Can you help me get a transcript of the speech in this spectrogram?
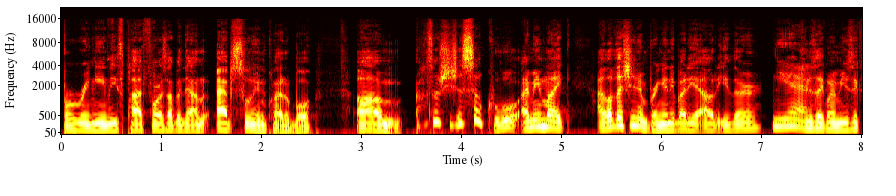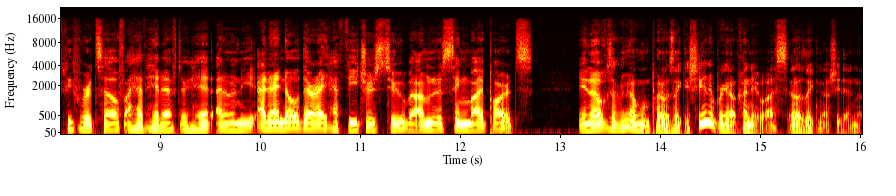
bringing these platforms up and down. Absolutely incredible. Um, also, she's just so cool. I mean, like. I love that she didn't bring anybody out either. yeah. She was like, my music speaks for itself. I have hit after hit. I don't need, and I know there I have features too, but I'm gonna sing my parts. You know, because I remember at one point I was like, is she gonna bring out Kanye West? And I was like, no, she didn't. I,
